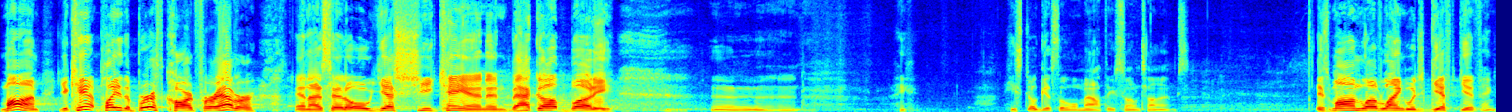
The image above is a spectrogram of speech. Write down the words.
Mom, you can't play the birth card forever. And I said, Oh, yes, she can. And back up, buddy. And he, he still gets a little mouthy sometimes. Is mom love language gift giving?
